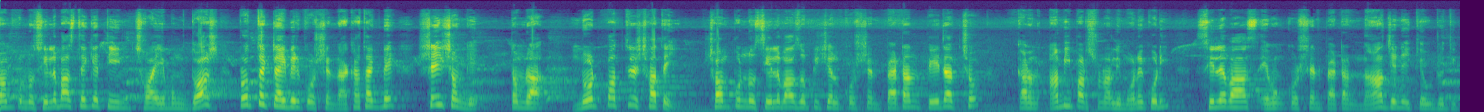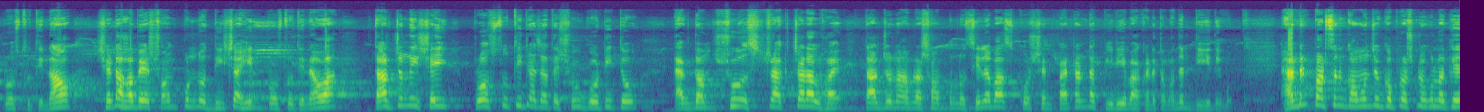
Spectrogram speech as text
সম্পূর্ণ সিলেবাস থেকে তিন, ছয় এবং দশ প্রত্যেক টাইপের কোশ্চেন রাখা থাকবে। সেই সঙ্গে তোমরা নোটপত্রের সাথেই সম্পূর্ণ সিলেবাস অফিসিয়াল কোশ্চেন প্যাটার্ন পেয়ে যাচ্ছ। কারণ আমি পার্সোনালি মনে করি সিলেবাস এবং কোশ্চেন প্যাটার্ন না জেনে কেউ যদি প্রস্তুতি নাও, সেটা হবে সম্পূর্ণ দিশাহীন প্রস্তুতি নেওয়া। তার জন্যই সেই প্রস্তুতিটা যাতে সুগঠিত একদম সুস্ট্রাকচারাল হয়, তার জন্য আমরা সম্পূর্ণ সিলেবাস, কোশ্চেন প্যাটার্নটা পিডিএফ আকারে তোমাদের দিয়ে দেবো। হান্ড্রেড পার্সেন্ট কমনযোগ্য প্রশ্নগুলোকে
